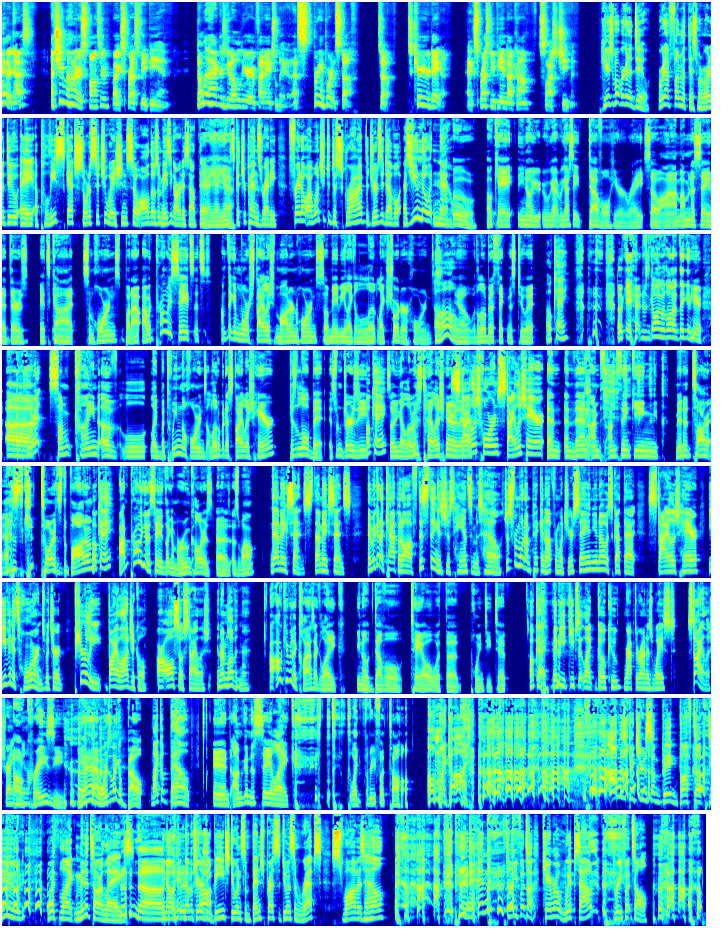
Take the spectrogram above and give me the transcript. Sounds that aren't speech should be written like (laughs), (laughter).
Hey there, guys. Achievement Hunter is sponsored by ExpressVPN. Don't let hackers get a hold of your financial data. That's pretty important stuff. So, secure your data at expressvpn.com slash achievement. Here's what we're gonna do. We're gonna have fun with this one. We're gonna do a, a police sketch sort of situation. So all those amazing artists out there, Yeah, yeah, yeah. Let's get your pens ready. Fredo, I want you to describe the Jersey Devil as you know it now. Ooh, okay. You know, we got we got to say devil here, right? So I'm I'm gonna say that there's it's got some horns, but I I would probably say it's it's I'm thinking more stylish modern horns, so maybe like a little like shorter horns. Oh. you know, with a little bit of thickness to it. (laughs) Okay. okay, (laughs) I'm just going with what I'm thinking here. Uh, for it. Some kind of l- like between the horns, a little bit of stylish hair, just a little bit. It's from Jersey. Okay. So you got a little bit of (laughs) stylish hair there. Stylish horns, stylish hair. and and then I'm I'm thinking Minotaur esque (laughs) towards the bottom. Okay. I'm probably gonna say it's like a maroon color as uh, as well. That makes sense. That makes sense. And we got to cap it off. This thing is just handsome as hell. Just from what I'm picking up from what you're saying, you know, it's got that stylish hair. Even its horns, which are purely biological, are also stylish. And I'm loving that. I'll give it a classic like you know devil tail with the pointy tip. Okay. Maybe he keeps it like Goku wrapped around his waist. Stylish, right? Oh, You know? crazy! (laughs) Yeah, where's it like a belt? like a belt. And I'm gonna say like (laughs) like three foot tall. Oh my God. (laughs) I was picturing some big buffed up dude with like Minotaur legs. no, you know, hitting up Jersey. Beach, doing some bench presses, doing some reps, suave as hell. and then three foot tall. Camera whips out, three foot tall.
